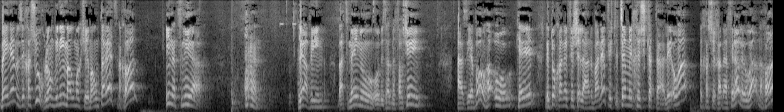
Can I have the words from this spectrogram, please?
בעינינו זה חשוך, לא מבינים מה הוא מקשה, מה הוא מתרץ, נכון? אם נצליח להבין בעצמנו או בעזרת מפרשים, אז יבוא האור, כן, לתוך הנפש שלנו, והנפש תצא מחשקתה לאורה, וחשיכה מאפלה לאורה, נכון?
